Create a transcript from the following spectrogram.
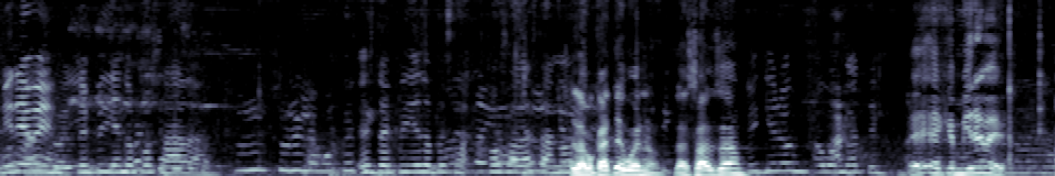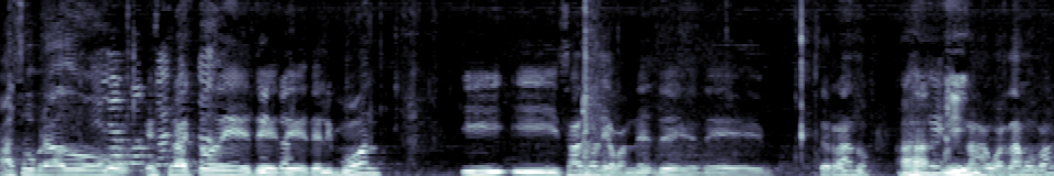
Mire, ve, estoy pidiendo posada. Estoy pidiendo posa- posada esta noche. El aguacate, bueno, la salsa. Yo quiero aguacate. Eh, es que mire, ve, ha sobrado extracto de, de, de, de limón y, y salsa de, de serrano. Ajá, ¿y? Las aguardamos, ¿va?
